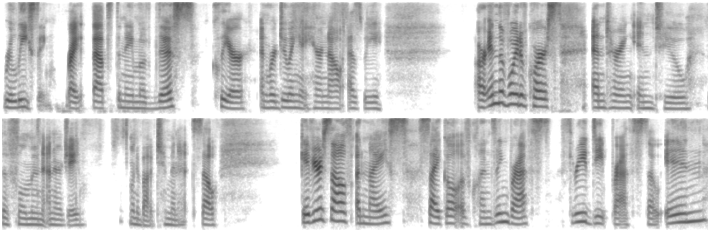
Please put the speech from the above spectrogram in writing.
releasing, right? That's the name of this clear. And we're doing it here now as we are in the void, of course, entering into the full moon energy in about two minutes. So give yourself a nice cycle of cleansing breaths three deep breaths. So in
